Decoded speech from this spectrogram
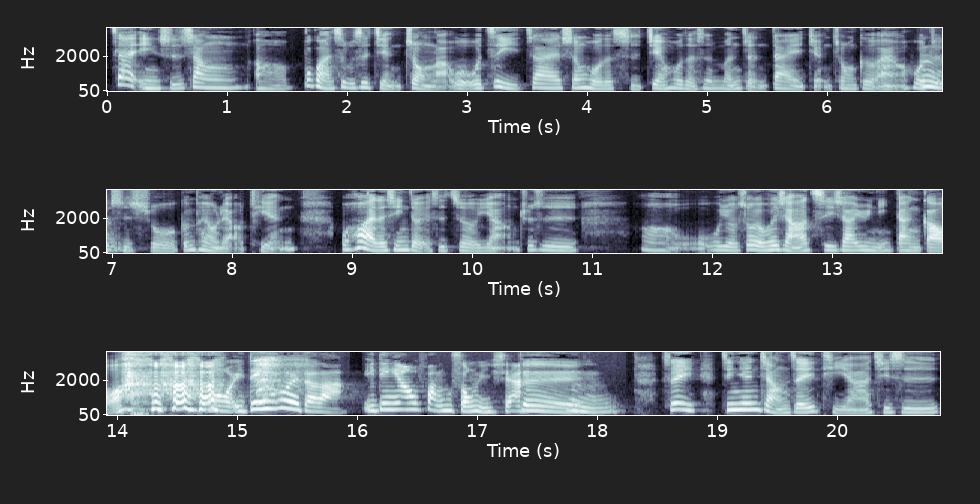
在饮食上，呃，不管是不是减重啦，我我自己在生活的实践，或者是门诊带减重个案，或者是说跟朋友聊天，嗯、我后来的心得也是这样，就是。嗯，我有时候也会想要吃一下芋泥蛋糕啊。哦，一定会的啦，一定要放松一下。对，嗯，所以今天讲这一题啊，其实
